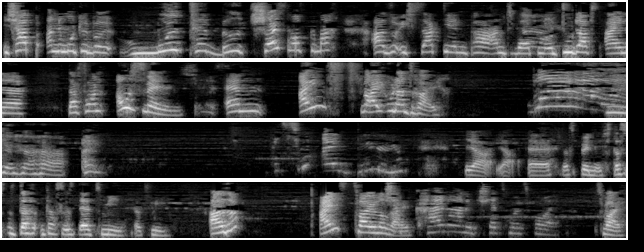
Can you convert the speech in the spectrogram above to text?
Ich habe eine Multiple, Multiple Choice drauf gemacht. Also, ich sag dir ein paar Antworten und du darfst eine davon auswählen. Ähm, eins, zwei oder drei? Bist du ein Büb? Ja, ja, äh, das bin ich. Das ist, das, das ist, that's me, that's me. Also, eins, zwei oder Ich drei? habe keine Ahnung, ich schätze mal zwei. Zwei.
